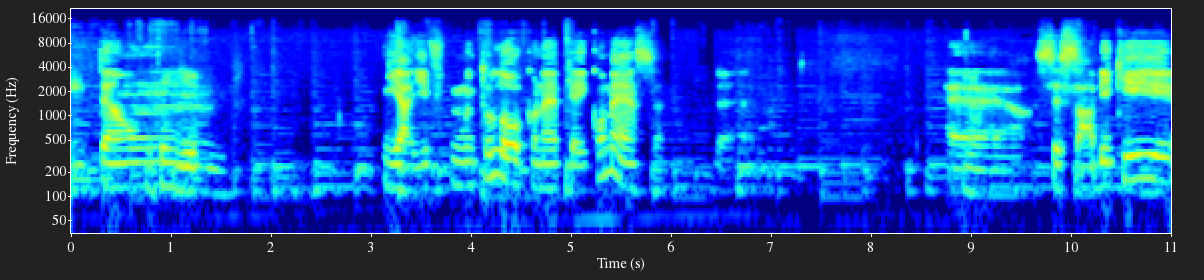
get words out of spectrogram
Então. Entendi. E aí muito louco, né? Porque aí começa. É, você sabe que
